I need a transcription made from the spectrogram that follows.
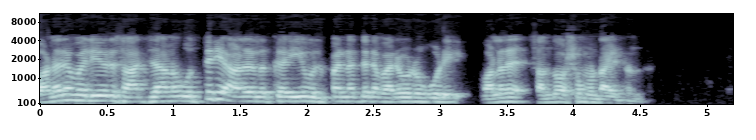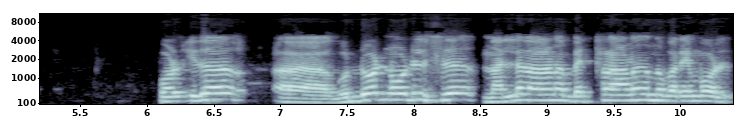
വളരെ വലിയൊരു സാധ്യതയാണ്. ഒത്തിരി ആളുകൾക്ക് ഈ ഉൽപ്പന്നത്തിന്റെ വരവോടുകൂടി വളരെ സന്തോഷമുണ്ടായിട്ടുണ്ട്. അപ്പോൾ ഇത് ഗുഡ് ഡോട്ട് നൂഡിൽസ് നല്ലതാണ് ബെറ്റർ ആണ് എന്ന് പറയുമ്പോൾ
